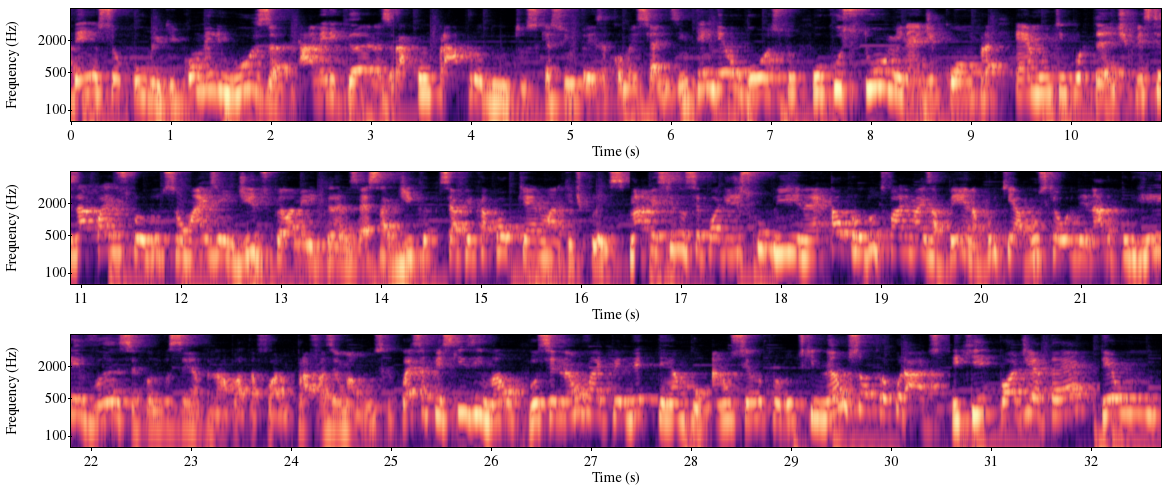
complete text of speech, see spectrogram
bem o seu público e como ele usa Americanas para comprar produtos que a sua empresa comercializa. Entender o gosto, o costume né, de compra é muito importante. Pesquisar quais os produtos são mais vendidos pela Americanas, essa dica se aplica a qualquer marketplace. Na pesquisa você pode descobrir, né, tal produto vale mais a pena porque a busca é ordenada por relevância quando você entra na plataforma para fazer uma busca. Com essa pesquisa em mão, você não vai perder tempo anunciando produtos que não são procurados e que pode até ter um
